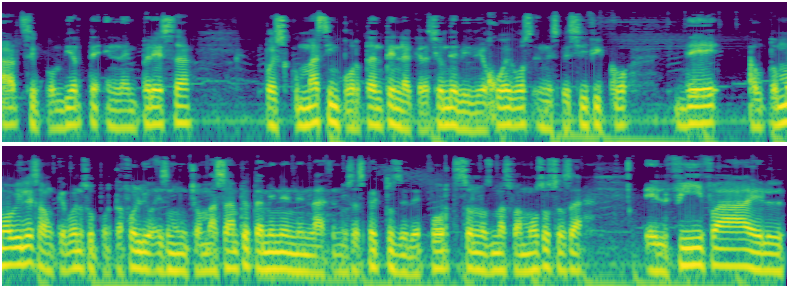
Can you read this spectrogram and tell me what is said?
Arts se convierte en la empresa pues más importante en la creación de videojuegos en específico de automóviles, aunque bueno, su portafolio es mucho más amplio, también en, en, los aspectos de deporte son los más famosos, o sea, el FIFA, el,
